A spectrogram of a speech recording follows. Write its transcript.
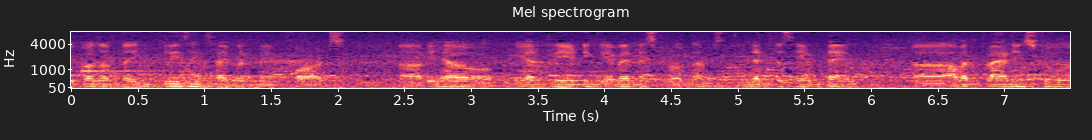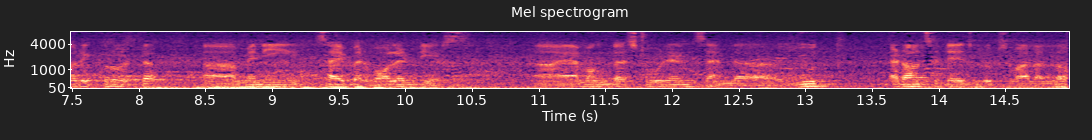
because of the increasing cyber crime frauds we have we are creating awareness programs and at the same time our plan is to recruit many cyber volunteers among the students and youth adolescent age groups వాళ్ళల్లో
